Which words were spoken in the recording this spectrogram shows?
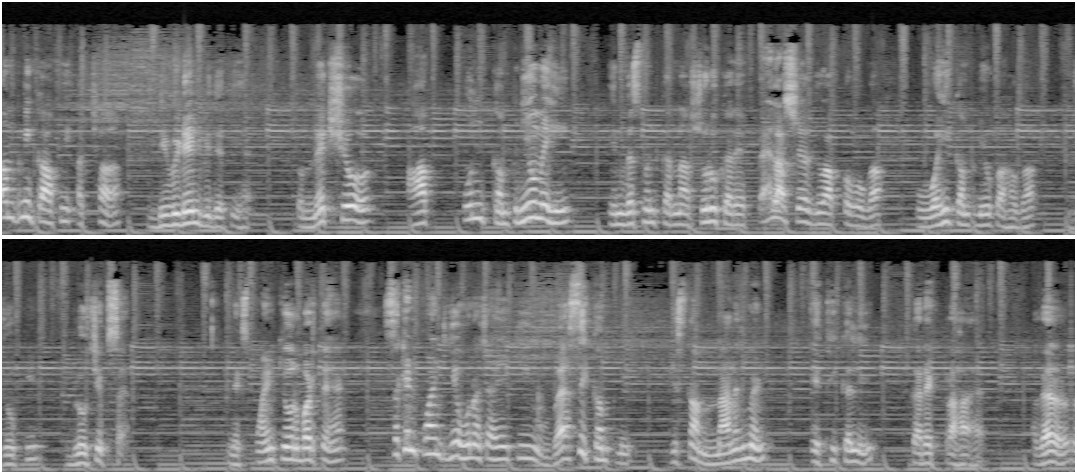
कंपनी काफ़ी अच्छा डिविडेंड भी देती है। तो मेक श्योर sure आप उन कंपनियों में ही इन्वेस्टमेंट करना शुरू करें। पहला शेयर जो आपको होगा, वही कंपनियों का होगा जो कि ब्लू चिप्स है। नेक्स्ट पॉइंट की ओर बढ़ते हैं। सेकेंड पॉइंट ये होना चाहिए कि वैसी कंपनी जिसका मैनेजमेंट एथिकली करेक्ट रहा है। अगर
